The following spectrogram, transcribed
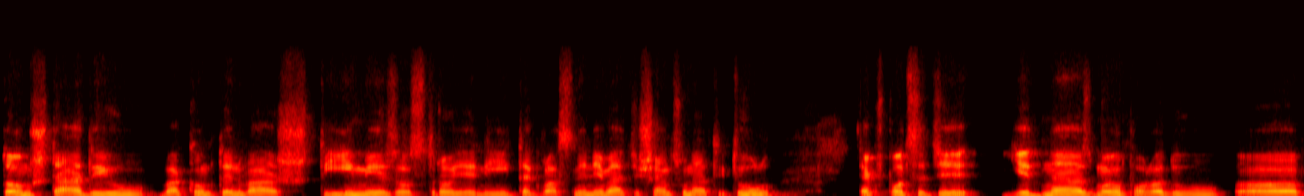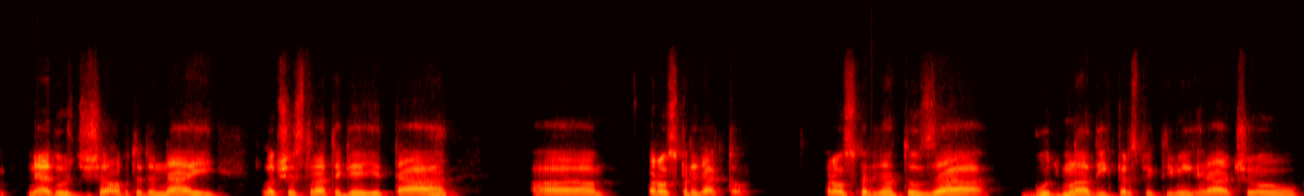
tom štádiu, v akom ten váš tým je zostrojený, tak vlastne nemáte šancu na titul, tak v podstate jedna z môjho pohľadu uh, najdôležitejšia, alebo teda najlepšia stratégia je tá, uh, rozpredať to. Rozpredať to za buď mladých perspektívnych hráčov,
